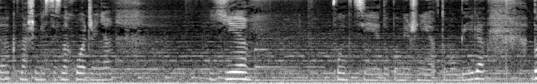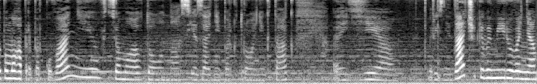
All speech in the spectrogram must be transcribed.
Так, наше місце знаходження. Є функції допоміжні автомобіля. Допомога при паркуванні. В цьому авто у нас є задній парктронік, так, Е, є різні датчики вимірювання.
